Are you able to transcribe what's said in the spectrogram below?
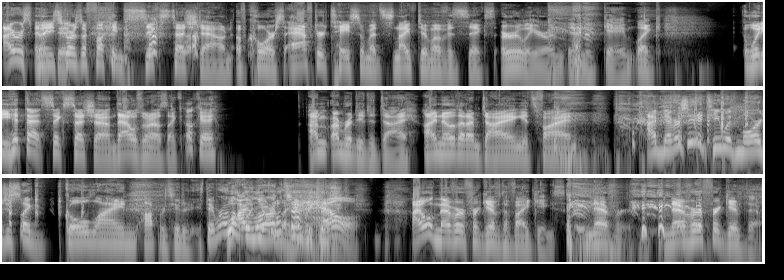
I respect And then he it. scores a fucking sixth touchdown, of course, after Taysom had sniped him of his sixth earlier in, in the game. Like when he hit that sixth touchdown, that was when I was like, okay, I'm I'm ready to die. I know that I'm dying. It's fine. I've never seen a team with more just like goal line opportunities. They were on Well, I the one love yard it line too every because- time. Hell, I will never forgive the Vikings. Never, never forgive them.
